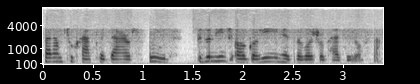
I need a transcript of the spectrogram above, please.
سرم تو خط درس بود بدون هیچ آگاهی این ازدواج رو پذیرفتم.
